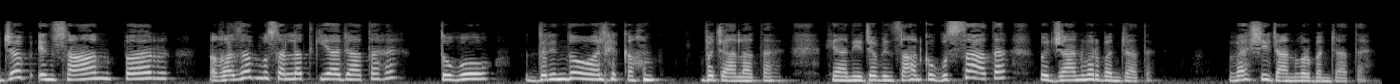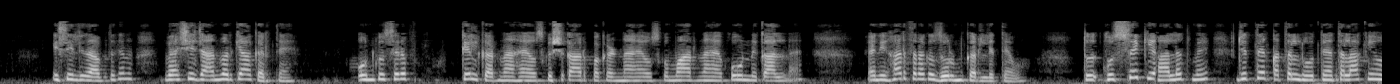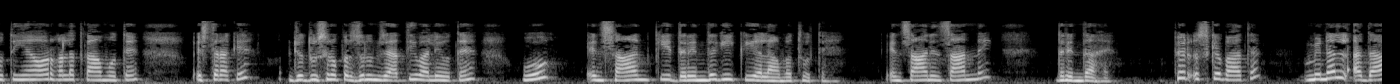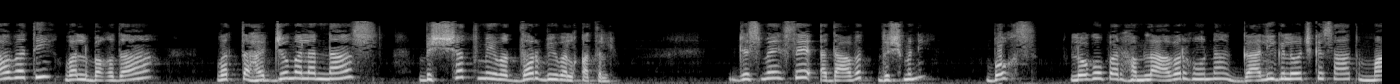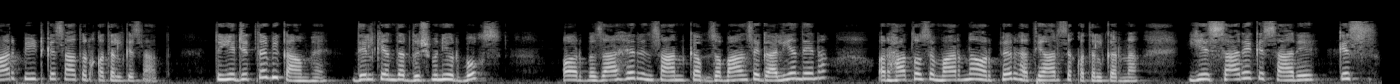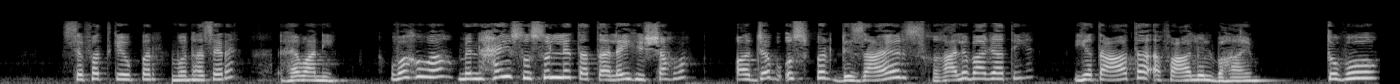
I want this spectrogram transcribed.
جب انسان پر غزب مسلط کیا جاتا ہے، تو وہ درندوں والے کام بچا لاتا ہے۔ یعنی جب انسان کو غصہ آتا ہے، تو جانور بن جاتا ہے۔ وحشی جانور بن جاتا ہے۔ اسی لیے آپ دیکھیں نا وحشی جانور کیا کرتے ہیں؟ ان کو صرف کل کرنا ہے، اس کو شکار پکڑنا ہے، اس کو مارنا ہے، خون نکالنا ہے۔ یعنی ہر طرح کا ظلم کر لیتے ہیں وہ۔ تو غصے کی حالت میں جتنے قتل ہوتے ہیں، طلاقیں ہوتی ہیں اور غلط کام ہوتے ہیں، اس طرح کے جو دوسروں پر ظلم زیادتی والے ہوتے ہیں، وہ انسان کی درندگی کی علامت ہوتے ہیں۔ انسان انسان نہیں، درندہ ہے۔ پھر اس کے بعد ہے منل اداوتی ول بغدا و تہجم الناس بشت میں و در بھی قتل جس میں سے عداوت، دشمنی بخس لوگوں پر حملہ آور ہونا، گالی گلوچ کے ساتھ، مار پیٹ کے ساتھ اور قتل کے ساتھ۔ تو یہ جتنے بھی کام ہے دل کے اندر دشمنی اور بخس اور بظاہر انسان کا زبان سے گالیاں دینا، اور ہاتھوں سے مارنا، اور پھر ہتھیار سے قتل کرنا۔ یہ سارے کے سارے کس صفت کے اوپر منحصر ہے حیوانی۔ وہ ہوا منہائی سسل تلئی شاہ اور جب اس پر ڈیزائر غالب آ جاتی ہیں یتا افعال البہائم۔ تو وہ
